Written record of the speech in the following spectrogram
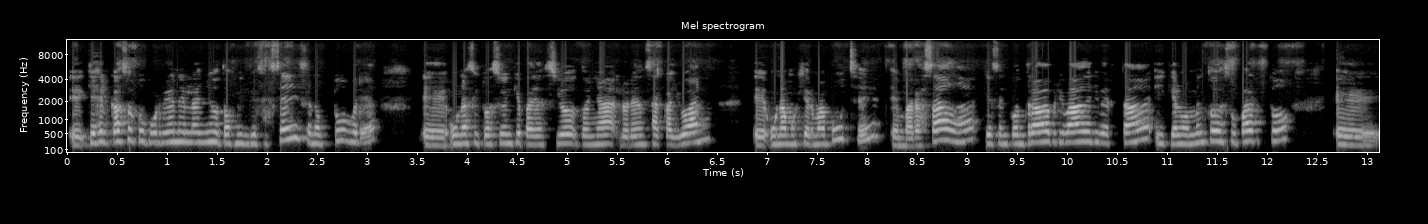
que es el caso que ocurrió en el año 2016, en octubre, una situación que padeció doña Lorenza Cayuán, eh, una mujer mapuche embarazada que se encontraba privada de libertad y que al momento de su parto eh,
